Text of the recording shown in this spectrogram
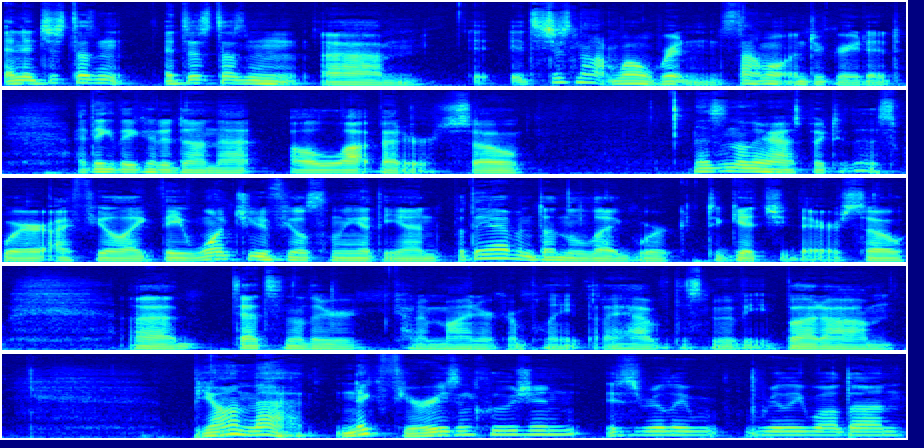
And it just doesn't, it just doesn't, um, it's just not well written. It's not well integrated. I think they could have done that a lot better. So, that's another aspect of this where I feel like they want you to feel something at the end, but they haven't done the legwork to get you there. So uh, that's another kind of minor complaint that I have with this movie. But um, beyond that, Nick Fury's inclusion is really, really well done.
